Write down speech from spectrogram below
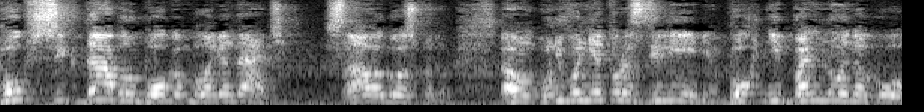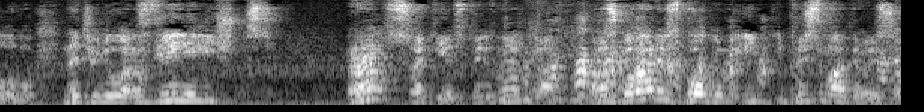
Бог всегда был Богом благодати. Слава Господу. А у него нет разделения. Бог не больной на голову. Знаете, у него разделение личности. Раз, отец, ты знаешь, разговариваешь с Богом и, и присматриваешься.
